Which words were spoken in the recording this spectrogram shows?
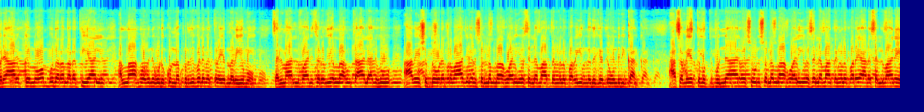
ഒരാൾക്ക് നോമ്പുതറ നടത്തിയാൽ അള്ളാഹു അവന് കൊടുക്കുന്ന പ്രതിഫലം എത്രയെന്നറിയുമോ സൽമാൻ ഫാരിസ് റളിയല്ലാഹു താലാൻഹു ആവേശത്തോടെ പ്രവാചകൻ സല്ലല്ലാഹു അലൈഹി വസല്ലമ തങ്ങൾ പറയുന്നത് കേട്ടുകൊണ്ടിരിക്കാൻ. ആ സമയത്ത് പുന്നാര റസൂൽ സല്ലല്ലാഹു അലൈഹി വസല്ലമ തങ്ങൾ പറയാണ് സൽമാനെ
